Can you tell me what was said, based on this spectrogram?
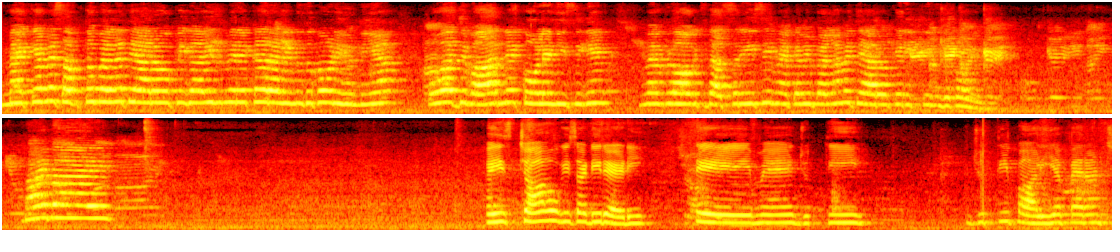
ਮੈਂ ਕਿਹਾ ਮੈਂ ਸਭ ਤੋਂ ਪਹਿਲਾਂ ਤਿਆਰ ਹੋ ਕੇ ਗਾਇਸ ਮੇਰੇ ਘਰ ਵਾਲੇ ਨੂੰ ਦਿਖਾਉਣੀ ਹੁੰਦੀ ਆ। ਉਹ ਅੱਜ ਬਾਹਰ ਨੇ, ਕੋਲੇ ਨਹੀਂ ਸੀਗੇ। ਮੈਂ ਵਲੌਗ 'ਚ ਦੱਸ ਰਹੀ ਸੀ, ਮੈਂ ਕਿਹਾ ਵੀ ਪਹਿਲਾਂ ਮੈਂ ਤਿਆਰ ਹੋ ਕੇ ਰਿੱਕੀ ਨੂੰ ਦਿਖਾਉਣੀ ਬਾਏ ਬਾਏ ਗਾਇਸ ਚਾਹ ਹੋ ਗਈ ਸਾਡੀ ਰੈਡੀ ਤੇ ਮੈਂ ਜੁੱਤੀ ਜੁੱਤੀ ਪਾ ਲਈ ਆ ਪੈਰਾਂ 'ਚ,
